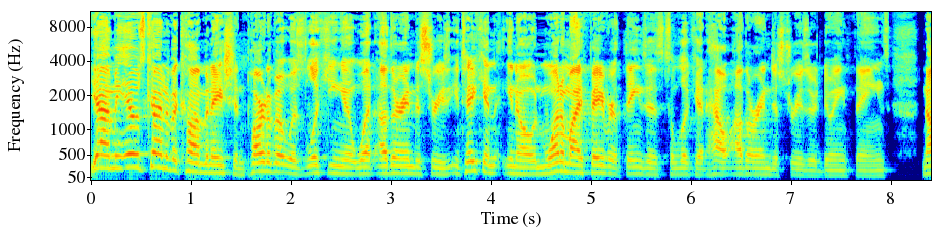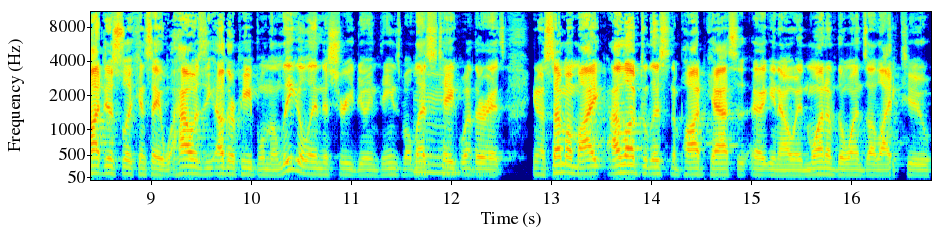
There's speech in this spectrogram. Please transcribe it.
Yeah, I mean, it was kind of a combination. Part of it was looking at what other industries you taken, you know, and one of my favorite things is to look at how other industries are doing things, not just look and say, well, how is the other people in the legal industry doing things, but let's mm. take whether it's, you know, some of my, I love to listen to podcasts, uh, you know, and one of the ones I like to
